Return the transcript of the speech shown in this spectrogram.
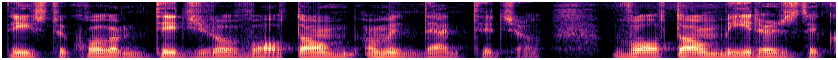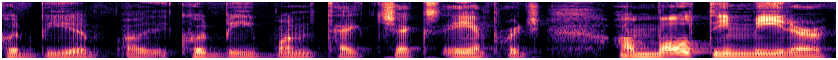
they used to call them digital volt-ohm um, I mean not digital volt-ohm-meters there could be a uh, it could be one that checks amperage. A multimeter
